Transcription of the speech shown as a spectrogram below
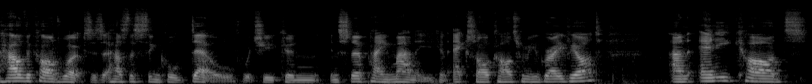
how the card works is it has this thing called delve which you can instead of paying mana you can exile cards from your graveyard and any cards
